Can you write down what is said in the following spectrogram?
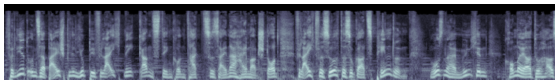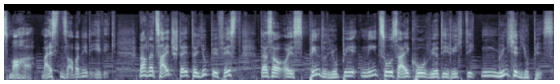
verliert unser Beispiel Yuppie vielleicht nicht ganz den Kontakt zu seiner Heimatstadt. Vielleicht versucht er sogar zu pendeln. Rosenheim München kann man ja durchaus machen, meistens aber nicht ewig. Nach einer Zeit stellt der Yuppie fest, dass er als Pendel-Yuppie nicht so kann wie die richtigen München-Yuppies,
